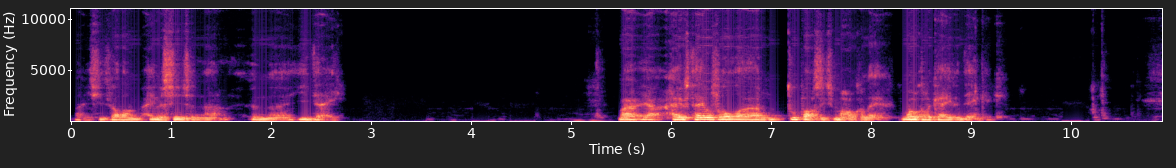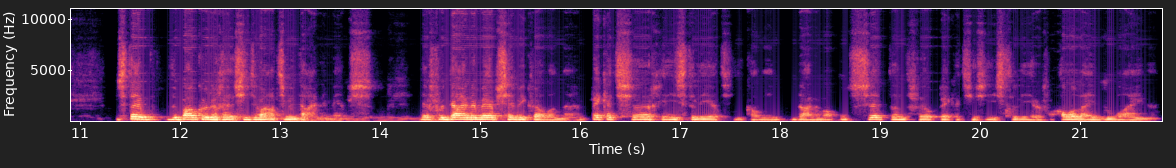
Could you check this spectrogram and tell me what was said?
Nou, je ziet wel een, enigszins een, eh, een, uh, idee. Maar ja, heeft heel veel uh, toepassingsmogelijkheden, denk ik. Dus de bouwkundige situatie met Dynamaps. Ja, voor Dynamaps heb ik wel een, een package geïnstalleerd. Je kan in Dynamo ontzettend veel packages installeren voor allerlei doeleinden.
